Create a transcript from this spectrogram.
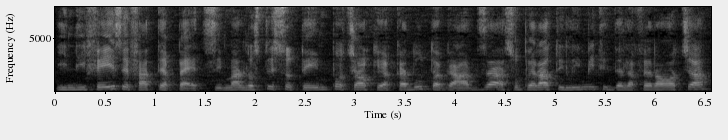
indifese fatte a pezzi, ma allo stesso tempo ciò che è accaduto a Gaza ha superato i limiti della ferocia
